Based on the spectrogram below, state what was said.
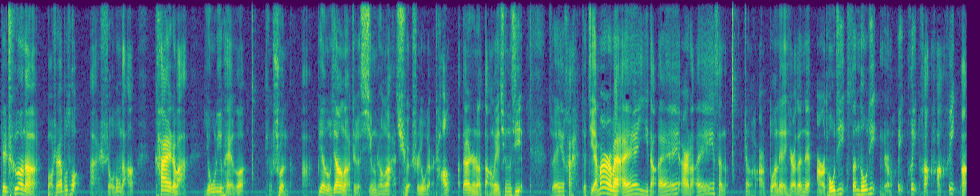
这车呢，保持还不错。哎，手动挡开着吧，油离配合挺顺的啊。变速箱呢，这个行程啊确实有点长，但是呢档位清晰，所以嗨就解闷儿呗。哎，一档，哎，二档，哎，三档，正好锻炼一下咱这二头肌、三头肌，你知道吗？嘿嘿哈哈嘿啊，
